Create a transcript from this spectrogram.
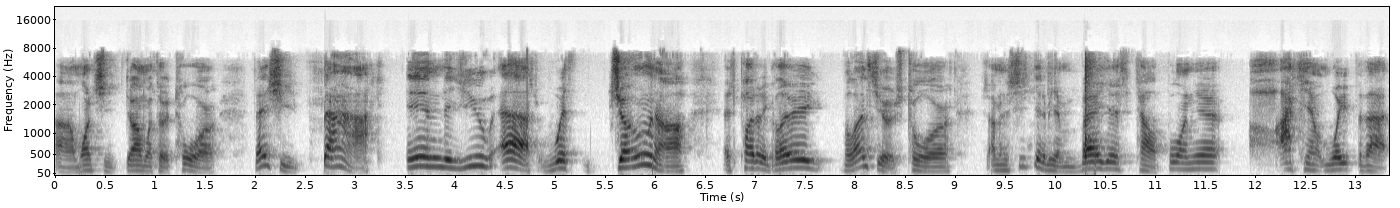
um, once she's done with her tour. Then she's back in the U.S. with Jonah as part of the Glary Valencios tour. I mean, she's going to be in Vegas, California. Oh, I can't wait for that.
